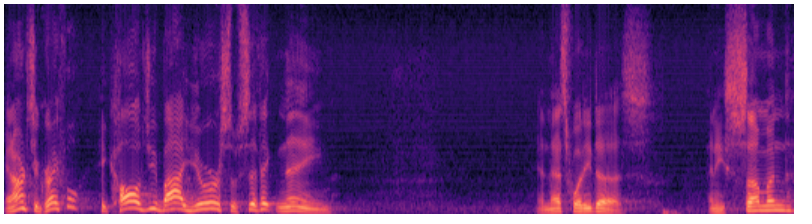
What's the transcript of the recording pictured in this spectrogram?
And aren't you grateful? He called you by your specific name. And that's what he does. And he summoned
